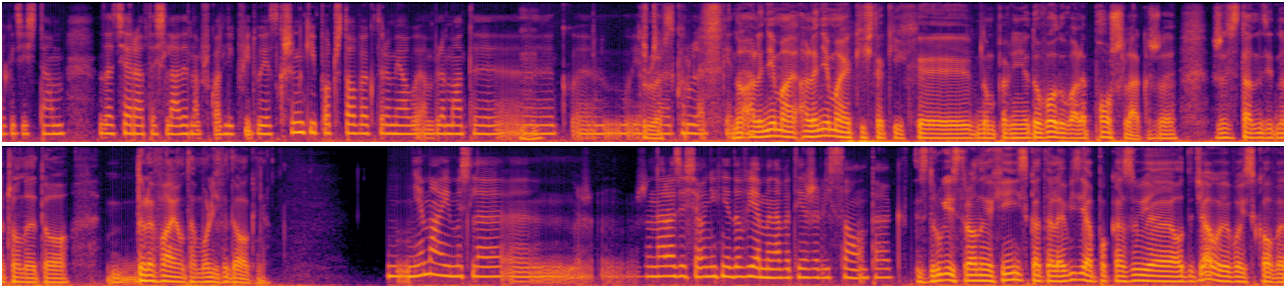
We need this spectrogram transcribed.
y, gdzieś tam zaciera te ślady, na przykład likwiduje skrzynki pocztowe, które miały emblematy y, Mhm. jeszcze Królewskie. królewskie. No tak. ale nie ma, ale nie ma jakichś takich, no pewnie nie dowodów, ale poszlak, że, że Stany Zjednoczone to mm, dolewają tam oliwy do ognia. Nie ma i myślę, y, że- na razie się o nich nie dowiemy, nawet jeżeli są, tak. Z drugiej strony chińska telewizja pokazuje oddziały wojskowe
